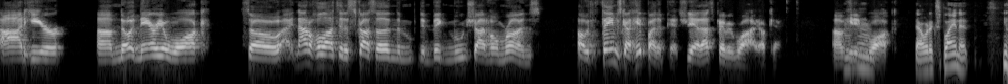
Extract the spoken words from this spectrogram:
odd here. Um, no nary a walk. So uh, not a whole lot to discuss other than the, the big moonshot home runs. Oh, Thames got hit by the pitch. Yeah, that's probably why. Okay, um, he didn't Mhm. walk that would explain it. so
